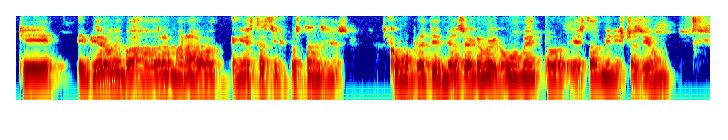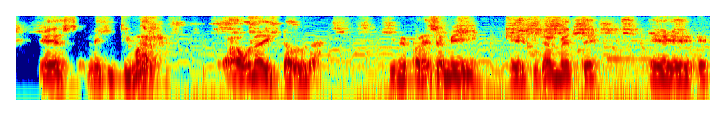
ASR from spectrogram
que enviar un embajador a Managua en estas circunstancias, como pretendió hacerlo en algún momento esta administración, es legitimar a una dictadura. Y me parece a mí que finalmente eh, eh,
